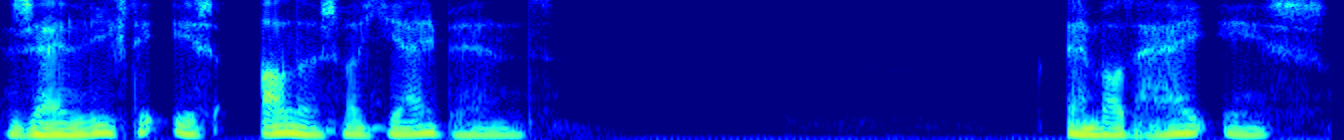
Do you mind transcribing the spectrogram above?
Zijn liefde is alles wat jij bent en wat Hij is.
